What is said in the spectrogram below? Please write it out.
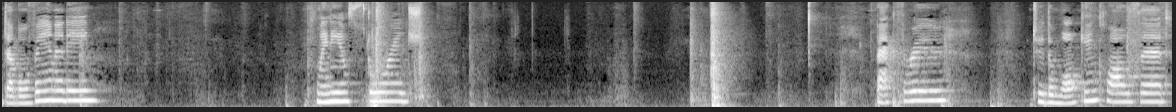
double vanity, plenty of storage. Back through to the walk-in closet.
